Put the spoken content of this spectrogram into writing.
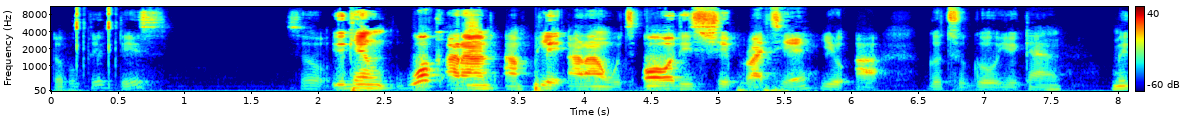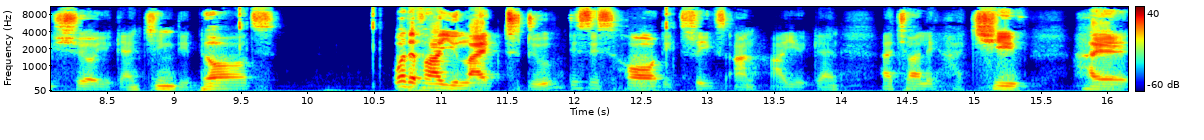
double click this. So you can walk around and play around with all this shape right here. You are good to go. You can make sure you can change the dots. Whatever you like to do this is all the tricks and how you can actually achieve a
